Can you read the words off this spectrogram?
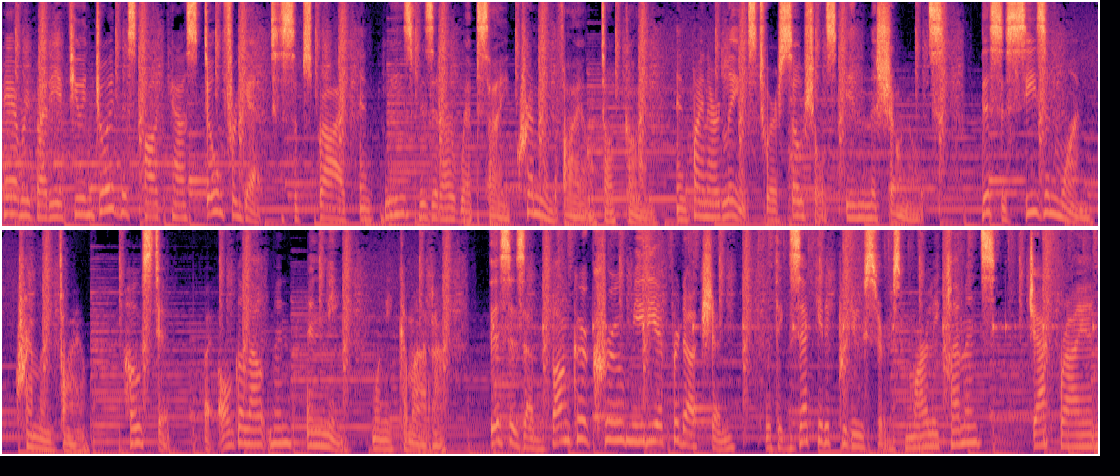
Hey, everybody, if you enjoyed this podcast, don't forget to subscribe and please visit our website, kremlinfile.com, and find our links to our socials in the show notes. This is season one, Kremlin File, hosted by Olga Lautman and me, Monique Camarra. This is a Bunker Crew media production with executive producers Marley Clements, Jack Bryan,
